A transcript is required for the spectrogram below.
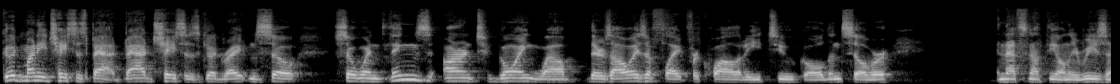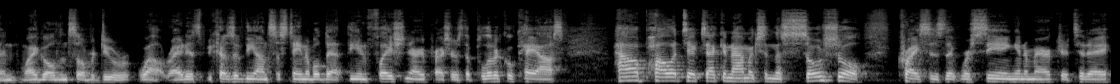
good money chases bad, bad chases good, right? And so So when things aren't going well, there's always a flight for quality to gold and silver. And that's not the only reason why gold and silver do well, right? It's because of the unsustainable debt, the inflationary pressures, the political chaos, how politics, economics, and the social crisis that we're seeing in America today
